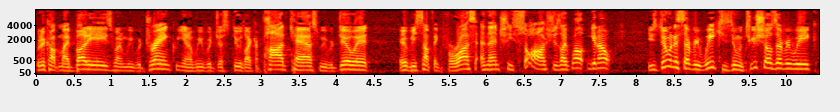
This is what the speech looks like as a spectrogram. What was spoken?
with a couple of my buddies when we would drink. You know, we would just do like a podcast. We would do it. It would be something for us. And then she saw, she's like, well, you know, he's doing this every week. He's doing two shows every week.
